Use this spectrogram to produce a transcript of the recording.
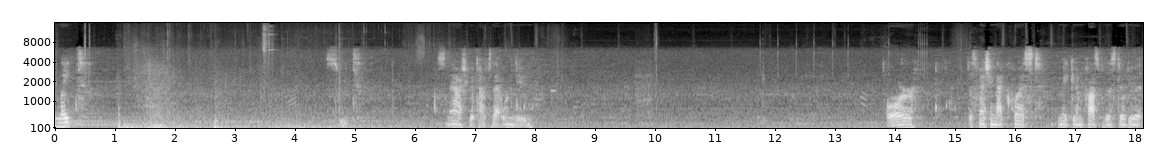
Light. Sweet. So now I should go talk to that one dude. Or just finishing that quest, make it impossible to still do it.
